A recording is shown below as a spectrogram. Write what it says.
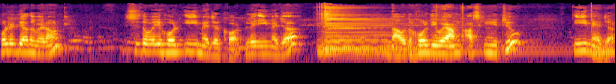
Hold it the other way around. This is the way you hold E major chord. Play E major. Now the whole the way I'm asking you to E major.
